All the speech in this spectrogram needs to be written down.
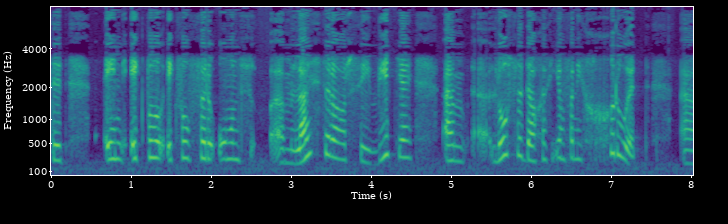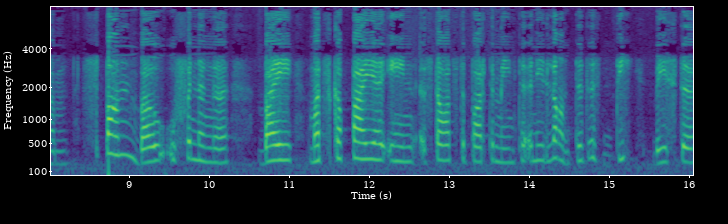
dit en ek wil ek wil vir ons um, luisteraars sê, weet jy, um Losledag is een van die groot um spanbou oefeninge by maatskappye en staatsdepartemente in die land. Dit is die beste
